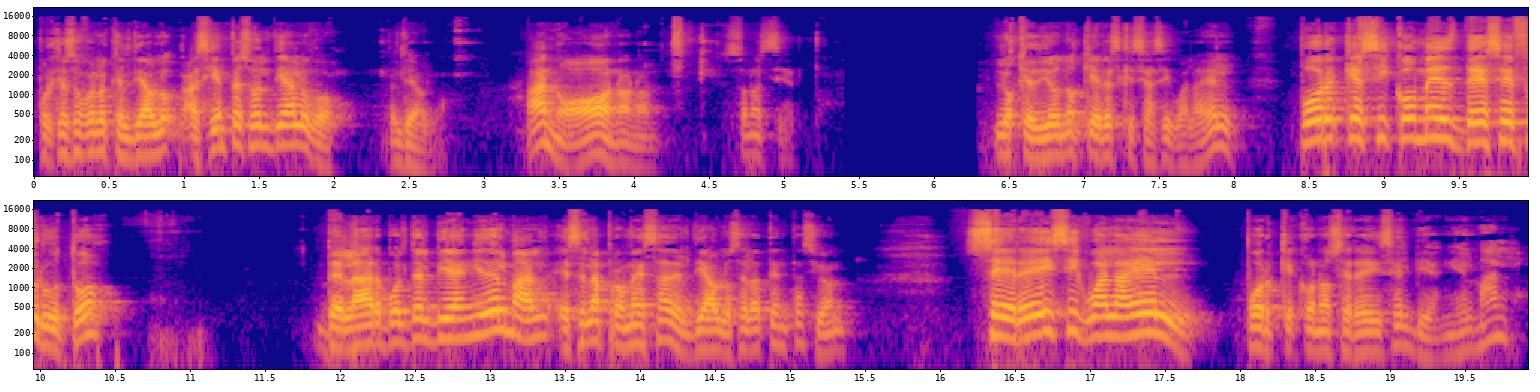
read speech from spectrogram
Porque eso fue lo que el diablo, así empezó el diálogo, el diablo. Ah, no, no, no, eso no es cierto. Lo que Dios no quiere es que seas igual a Él. Porque si comes de ese fruto, del árbol del bien y del mal, esa es la promesa del diablo, esa es la tentación, seréis igual a Él, porque conoceréis el bien y el mal.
